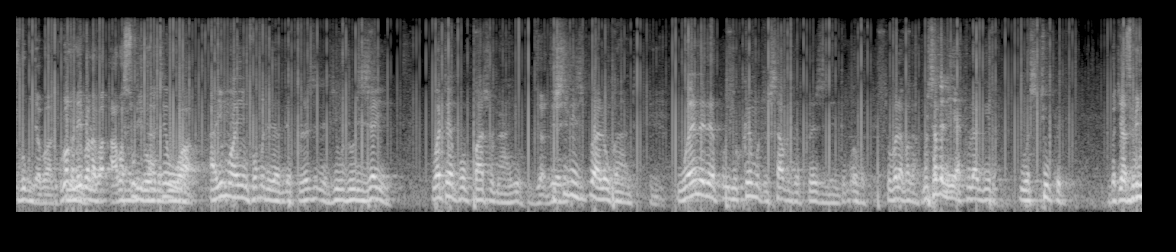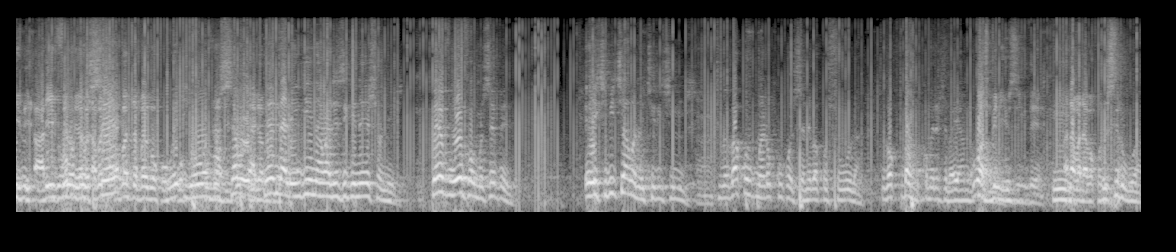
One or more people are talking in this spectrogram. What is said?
tulugunya bantu kubanga naye balaba abasuubira okukuwa what type of person are you? Yeah, you see these people arrogant. Yeah. Hmm. When the, you came to serve the president, oh, so whatever, you were stupid. But yes, meaning you are informed. You are tendering in our resignation is. Pave way for Museven. HB eh, Chawan and Chirichim. Hmm. To Babako Maroko Seneva Kusula. To Babako Community Bayam. Who has been using them? Another Babako Silva.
